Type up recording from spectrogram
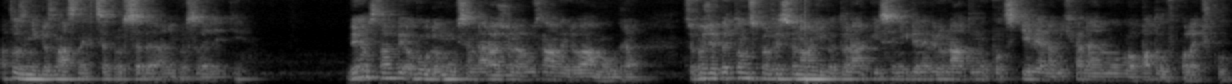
a to z nikdo z nás nechce pro sebe ani pro své děti. Během stavby obou domů jsem narážel na různá lidová moudra, třeba že beton z profesionální betonárky se nikdy nevyrovná tomu poctivě namíchanému lopatou v kolečku,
